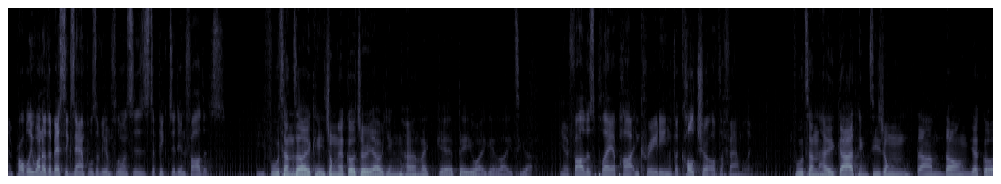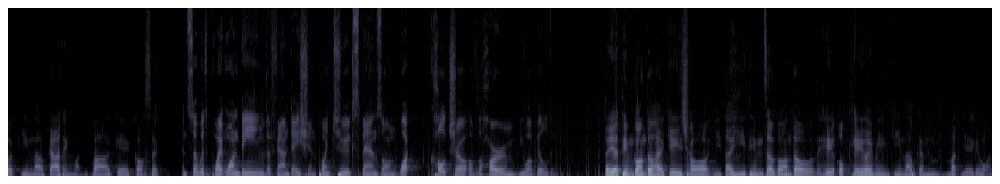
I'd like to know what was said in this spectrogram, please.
And probably one of the best examples of influence is depicted in fathers. 而父亲就系其中一个最有影响力嘅地位嘅例子啦。 You know, fathers play a part in creating the culture of the family. 父亲系家庭之中担当一个建立家庭文化嘅角色。 And so, with point one being the foundation, point two expands on what culture of the home you are building. 第一点讲到系基础，而第二点就讲到你喺屋企里面建立紧乜嘢嘅文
